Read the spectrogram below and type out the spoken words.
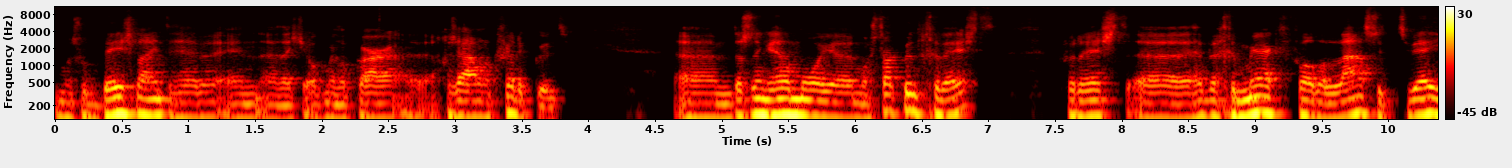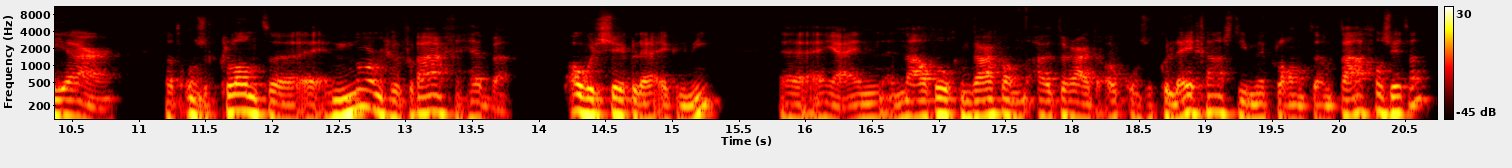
om een soort baseline te hebben en dat je ook met elkaar gezamenlijk verder kunt. Um, dat is denk ik een heel mooi, mooi startpunt geweest. Voor de rest hebben we gemerkt, vooral de laatste twee jaar, dat onze klanten enorm veel vragen hebben over de circulaire economie. en ja, in navolging daarvan uiteraard ook onze collega's die met klanten aan tafel zitten.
